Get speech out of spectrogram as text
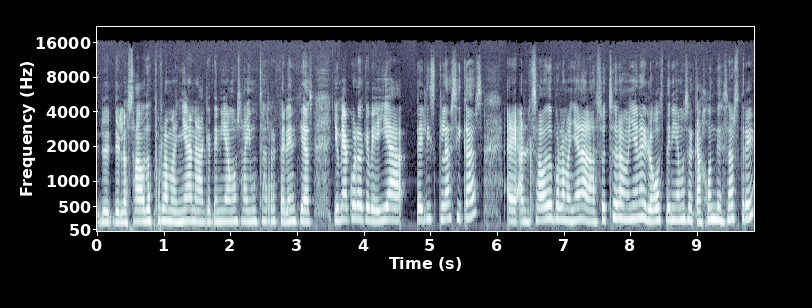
de- de los sábados por la mañana, que teníamos ahí muchas referencias. Yo me acuerdo que veía pelis clásicas eh, al sábado por la mañana a las 8 de la mañana y luego teníamos el cajón desastre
